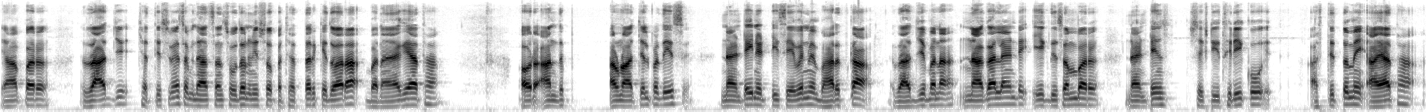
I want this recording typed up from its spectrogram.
यहाँ पर राज्य छत्तीसवें संविधान संशोधन 1975 के द्वारा बनाया गया था और आंध्र, अरुणाचल प्रदेश 1987 में भारत का राज्य बना। नागालैंड 1 दिसंबर 1963 को अस्तित्व में आया था।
